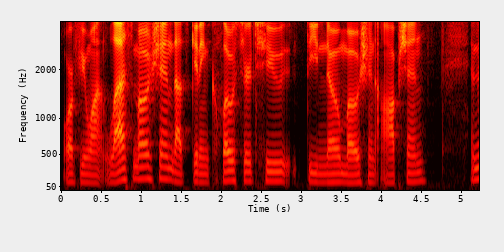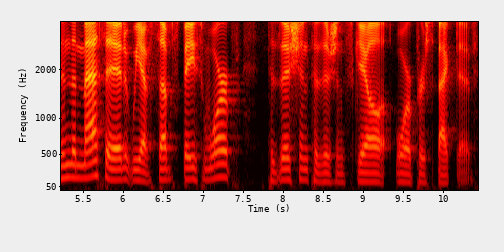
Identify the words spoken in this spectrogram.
or if you want less motion, that's getting closer to the no motion option. And then the method, we have subspace warp, position, position scale, or perspective.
